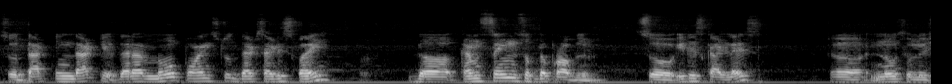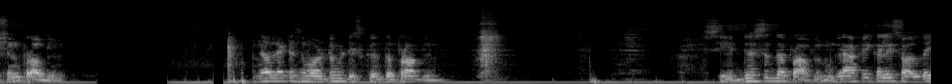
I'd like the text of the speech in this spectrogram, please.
so that in that case there are no points to that satisfy the constraints of the problem. So it is called as uh, no solution problem now let us want to discuss the problem. See this is the problem. Graphically solve the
